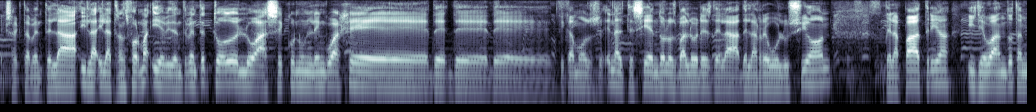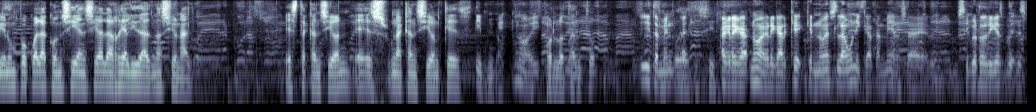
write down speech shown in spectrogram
Exactamente. La, y, la, y la transforma y evidentemente todo lo hace con un lenguaje de, de- de, digamos, enalteciendo los valores de la, de la revolución, de la patria y llevando también un poco a la conciencia la realidad nacional. Esta canción es una canción que es himno. no, y, Por lo tanto, y también decir. agregar, no, agregar que, que no es la única también. O sea, Silvio Rodríguez es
